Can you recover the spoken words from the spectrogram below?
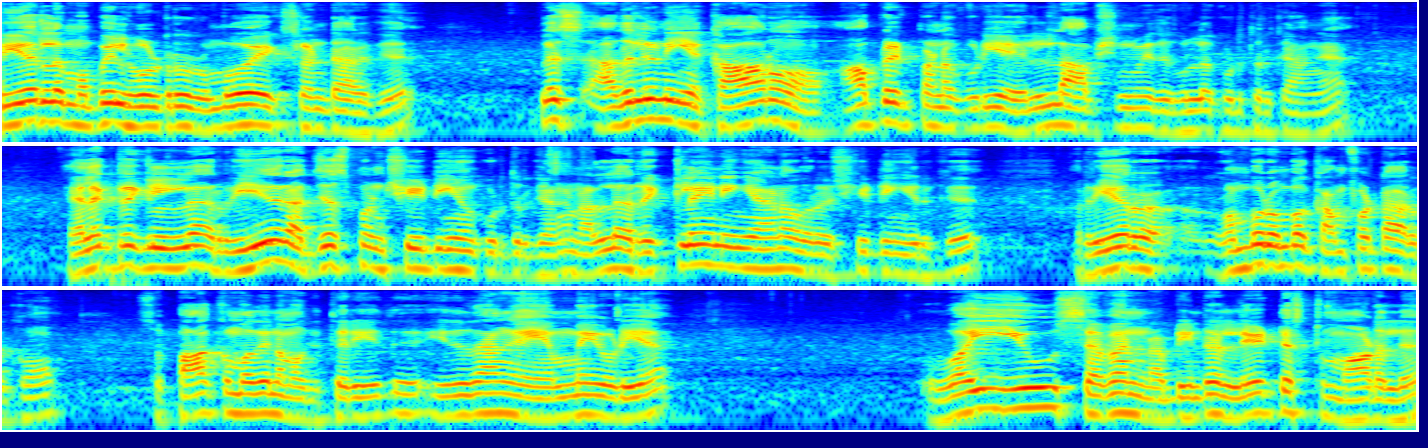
ரியரில் மொபைல் ஹோல்டரும் ரொம்பவே எக்ஸலண்ட்டாக இருக்குது ப்ளஸ் அதில் நீங்கள் காரும் ஆப்ரேட் பண்ணக்கூடிய எல்லா ஆப்ஷனுமே இதுக்குள்ளே கொடுத்துருக்காங்க. எலக்ட்ரிக்கலில் ரியர் அட்ஜஸ்ட்மெண்ட் ஷீட்டிங்கும் கொடுத்துருக்காங்க. நல்ல ரிக்ளைனிங்கான ஒரு ஷீட்டிங் இருக்குது ரியர் ரொம்ப ரொம்ப கம்ஃபர்ட்டாக இருக்கும். ஸோ பார்க்கும்போதே நமக்கு தெரியுது. இதுதாங்க எம்ஐயுடைய ஒய்யூ செவன் அப்படின்ற லேட்டஸ்ட் மாடலு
